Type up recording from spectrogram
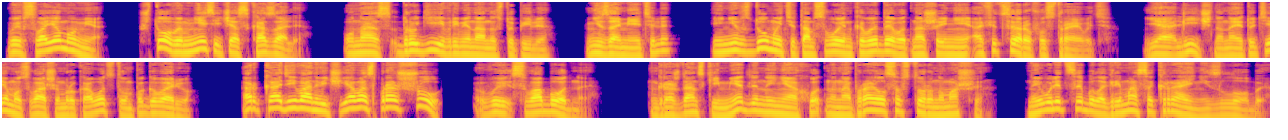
Вы в своем уме? Что вы мне сейчас сказали? У нас другие времена наступили. Не заметили? И не вздумайте там свой НКВД в отношении офицеров устраивать. Я лично на эту тему с вашим руководством поговорю. Аркадий Иванович, я вас прошу! Вы свободны. Гражданский медленно и неохотно направился в сторону машин. На его лице была гримаса крайней злобы.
